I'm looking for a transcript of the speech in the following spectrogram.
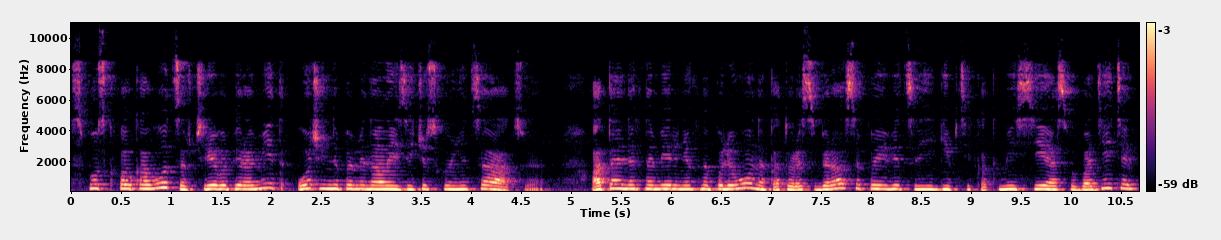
Спуск полководцев в чрево пирамид очень напоминал языческую инициацию – о тайных намерениях Наполеона, который собирался появиться в Египте как мессия-освободитель,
